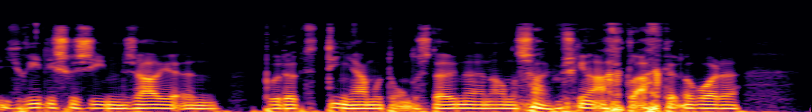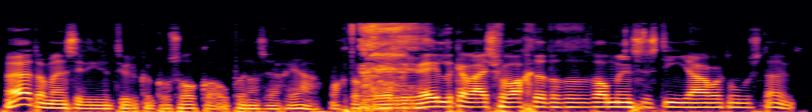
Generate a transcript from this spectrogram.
juridisch gezien zou je een product tien jaar moeten ondersteunen. En anders zou je misschien aangeklaagd kunnen worden. Hè, door mensen die natuurlijk een console kopen. En dan zeggen, ja, ik mag toch redelijk, redelijkerwijs verwachten dat het wel minstens tien jaar wordt ondersteund.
